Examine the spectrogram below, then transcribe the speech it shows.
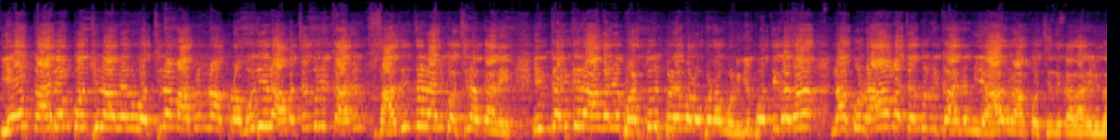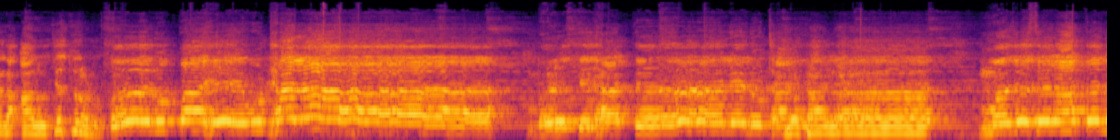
ఏం కార్యంకి వచ్చినా నేను వచ్చిన మాత్రం నా ప్రభుని రామచంద్రుని కార్యం సాధించడానికి వచ్చినా కానీ ఇక్కడికి రాగానే భక్తుని ప్రేమ లోపల మునిగిపోతే కదా. నాకు రామచంద్రుని కార్యం యాదు రాకొచ్చింది కదా అనే విధంగా ఆలోచిస్తున్నాడు. మజసలాతన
